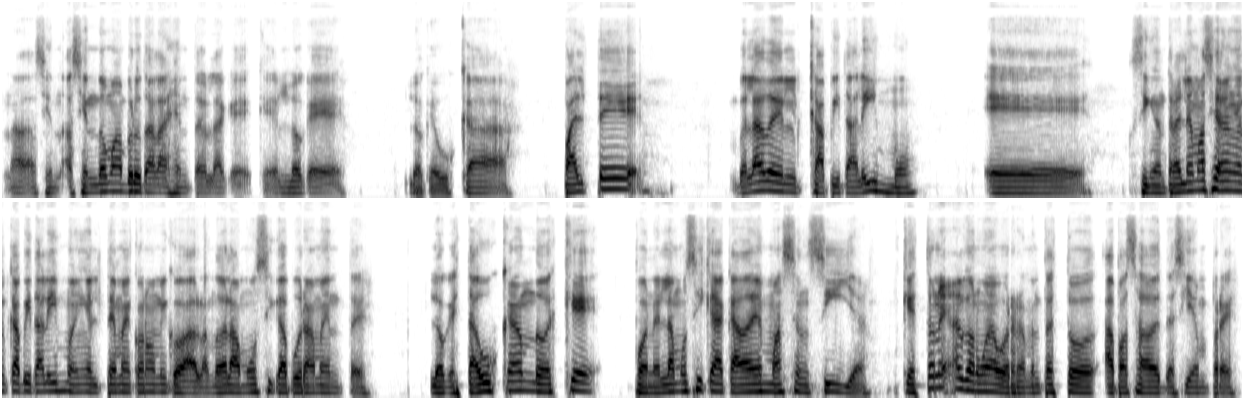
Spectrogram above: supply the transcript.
nada, haciendo, haciendo más brutal a la gente, ¿verdad? Que, que, es lo que, lo que busca parte, ¿verdad? Del capitalismo, eh, sin entrar demasiado en el capitalismo, en el tema económico, hablando de la música puramente, lo que está buscando es que poner la música cada vez más sencilla, que esto no es algo nuevo, realmente esto ha pasado desde siempre,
